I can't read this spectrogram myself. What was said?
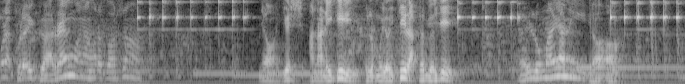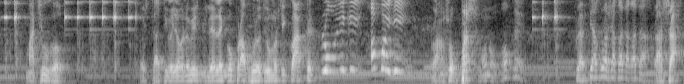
Mu nek goleki gareng malah rekoso. Nyo, yes, anane iki gelem ya iki ra gelem ya iki. Lah lumayan iki. Ya, heeh. Maju kok. Wis dadi kaya ngene wis gleleng kok Prabu Dewa mesti kaget. Lho iki apa iki? Langsung pers ngono. Oke. Berarti aku rasa kata-kata. Rasa.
